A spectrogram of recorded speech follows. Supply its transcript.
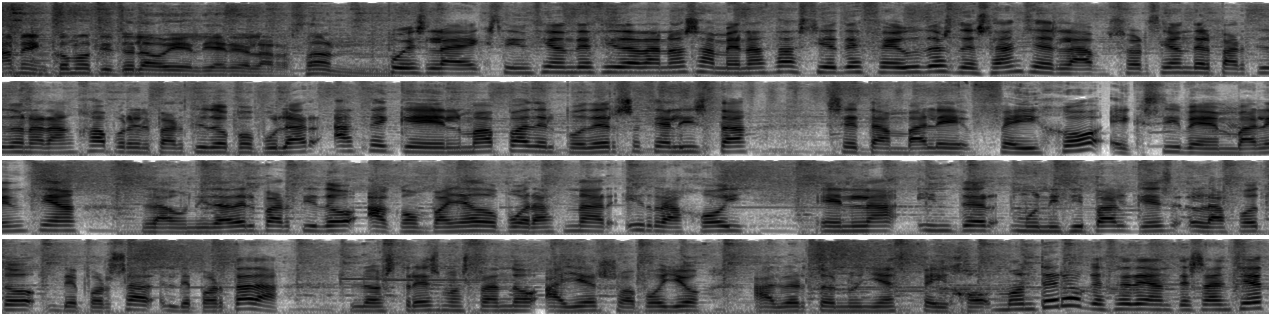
Amén, ¿cómo titula hoy el diario La Razón? Pues la extinción de Ciudadanos amenaza siete feudos de Sánchez. La absorción del Partido Naranja por el Partido Popular hace que el mapa del poder socialista se tambalee. Feijó exhibe en Valencia la unidad del partido acompañado por Aznar y Rajoy en la intermunicipal, que es la foto de, portada. Los tres mostrando ayer su apoyo a Alberto Núñez Feijo. Montero, que cede ante Sánchez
